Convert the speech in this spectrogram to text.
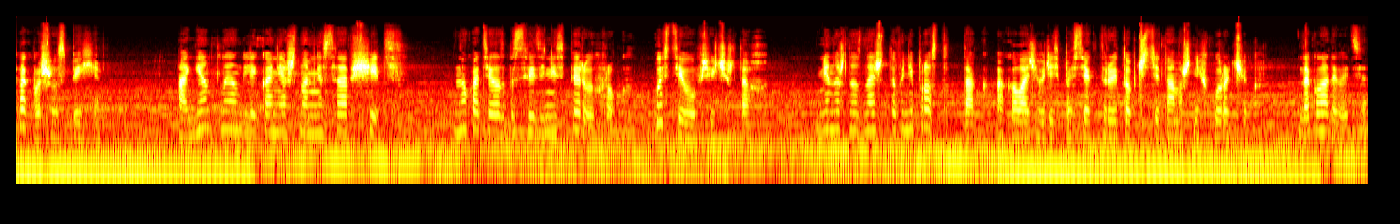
как ваши успехи?» Агент Лэнгли, конечно, мне сообщит, но хотелось бы сведений с первых рук, пусть и в общих чертах. Мне нужно знать, что вы не просто так околачиваетесь по сектору и топчете тамошних курочек. Докладывайте.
